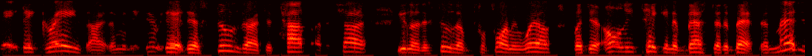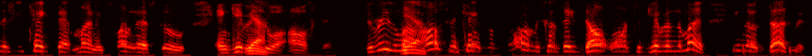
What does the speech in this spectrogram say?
they, their grades are. I mean, their, their, their students are at the top of the chart. You know, the students are performing well, but they're only taking the best of the best. Imagine if you take that money from their school and give it Yeah. to an Austin. The reason why Yeah. Austin can't perform is because they don't want to give them the money. You know, Douglas,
